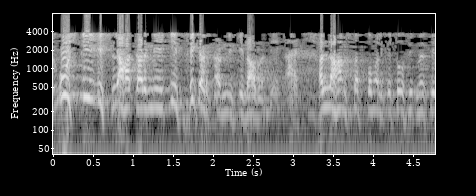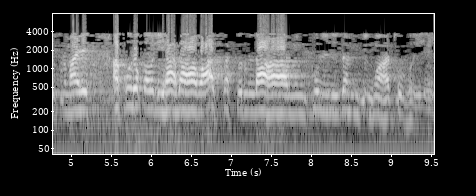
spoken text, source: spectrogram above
اس کی اصلاح کرنے کی فکر کرنے کی دعوت دیتا ہے۔ اللہ ہم سب کو مل کے توفیق سے فرمائے۔ اپور کو لہٰذا واسط اللہ بولے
